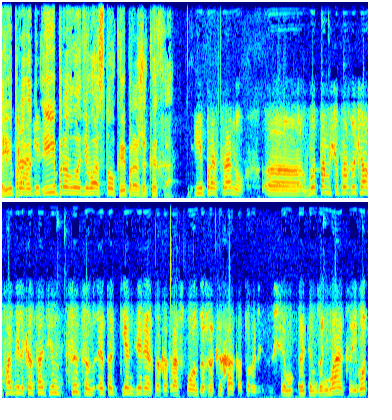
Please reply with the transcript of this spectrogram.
И про, Да, и- и про Владивосток, и про ЖКХ. И про страну. Э, Вот там еще прозвучала фамилия Константин Цицин. Это гендиректор как раз фонда ЖКХ, который всем этим занимается. И вот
